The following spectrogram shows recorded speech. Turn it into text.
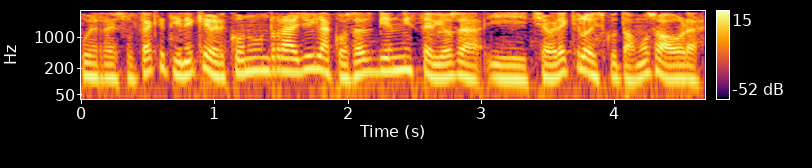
pues resulta que tiene que ver con un rayo y la cosa es bien misteriosa y chévere que lo discutamos ahora.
